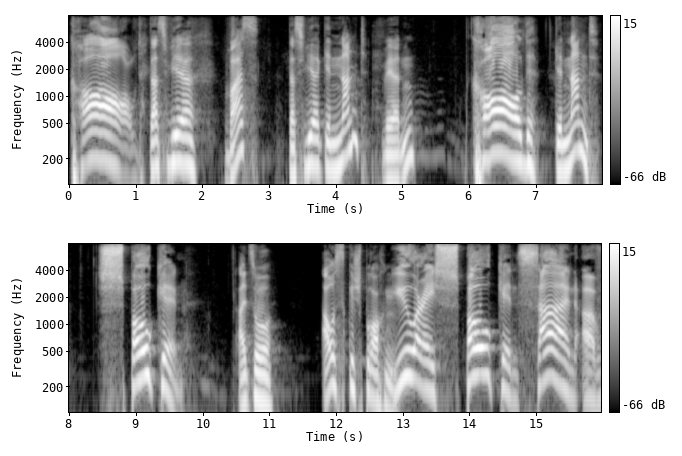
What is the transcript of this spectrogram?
Called. dass wir was? Dass wir genannt werden, Called. genannt, Spoken. also ausgesprochen. You are a spoken son of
